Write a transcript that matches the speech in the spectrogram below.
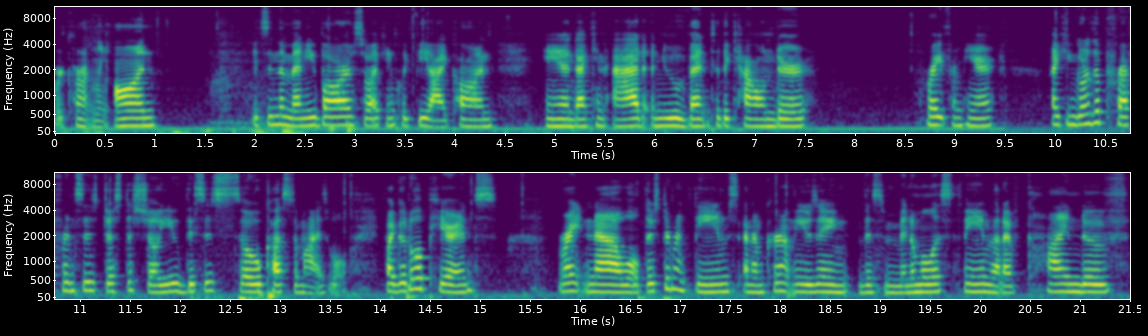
we're currently on it's in the menu bar, so I can click the icon and I can add a new event to the calendar right from here. I can go to the preferences just to show you this is so customizable. If I go to appearance, right now, well, there's different themes and I'm currently using this minimalist theme that I've kind of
